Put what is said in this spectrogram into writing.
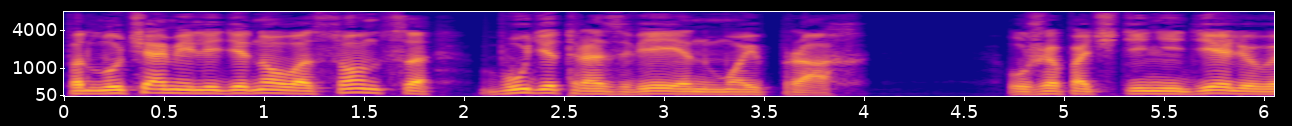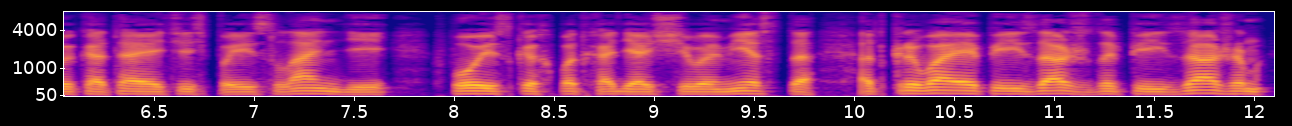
под лучами ледяного солнца будет развеян мой прах. Уже почти неделю вы катаетесь по Исландии в поисках подходящего места, открывая пейзаж за пейзажем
